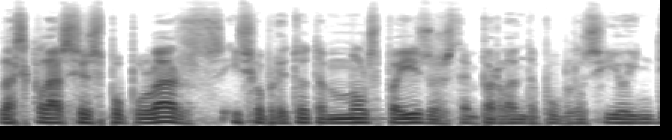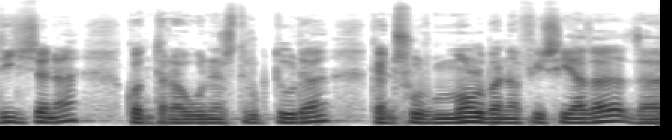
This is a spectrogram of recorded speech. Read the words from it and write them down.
les classes populars i sobretot en molts països estem parlant de població indígena contra una estructura que en surt molt beneficiada de,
